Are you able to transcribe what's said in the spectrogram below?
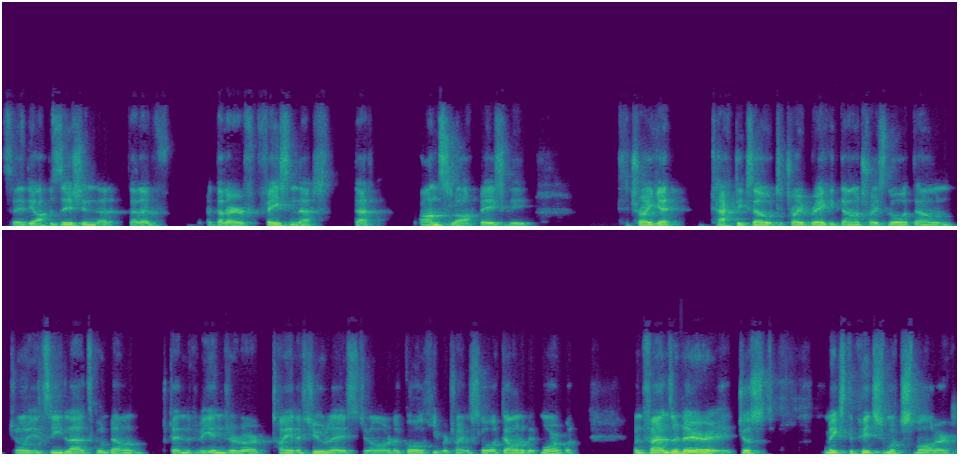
say the opposition that that have that are facing that that onslaught basically to try get tactics out to try break it down, try slow it down. You know, you'd see lads going down pretending to be injured or tying a shoelace, you know, or the goalkeeper trying to slow it down a bit more. But when fans are there, it just makes the pitch much smaller.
